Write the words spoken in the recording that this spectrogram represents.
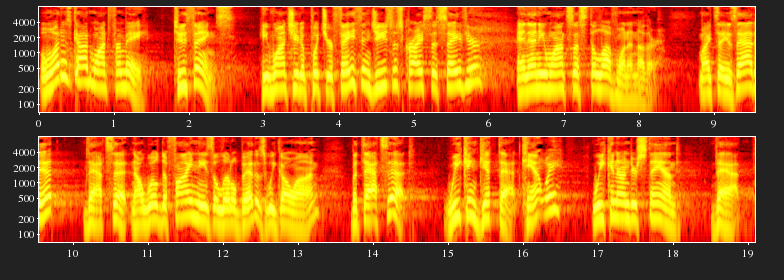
Well, what does God want for me? Two things. He wants you to put your faith in Jesus Christ as Savior, and then He wants us to love one another. Might say, is that it? That's it. Now, we'll define these a little bit as we go on, but that's it. We can get that, can't we? We can understand that.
